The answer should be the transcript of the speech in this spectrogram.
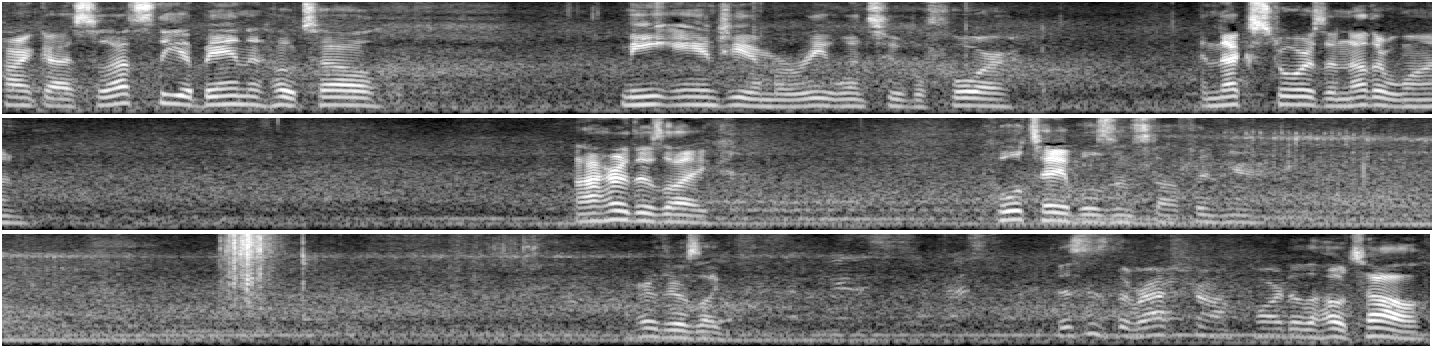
All right, guys, so that's the abandoned hotel me, Angie, and Marie went to before. And next door is another one. And I heard there's like pool tables and stuff in here. I heard there's like. This is the restaurant part of the hotel.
